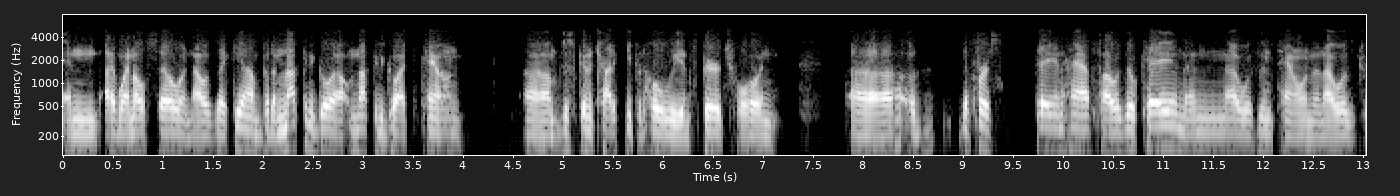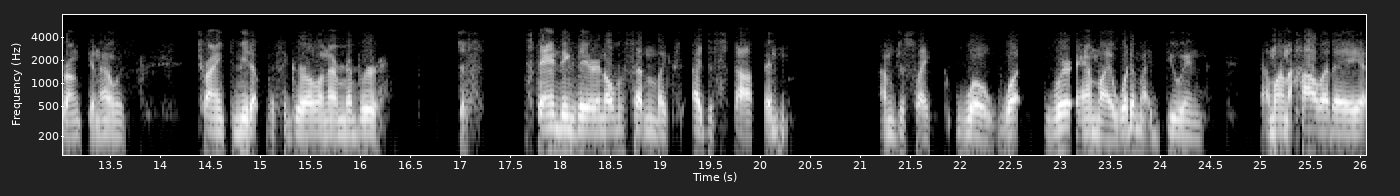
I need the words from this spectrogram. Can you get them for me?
And I went also, and I was like, yeah, but I'm not going to go out. I'm not going to go out to town. I'm just going to try to keep it holy and spiritual. And uh, the first day and a half, I was okay, and then I was in town and I was drunk and I was trying to meet up with a girl, and I remember just standing there, and all of a sudden, like I just stop, and I'm just like, whoa, what? Where am I? What am I doing? I'm on a holiday,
